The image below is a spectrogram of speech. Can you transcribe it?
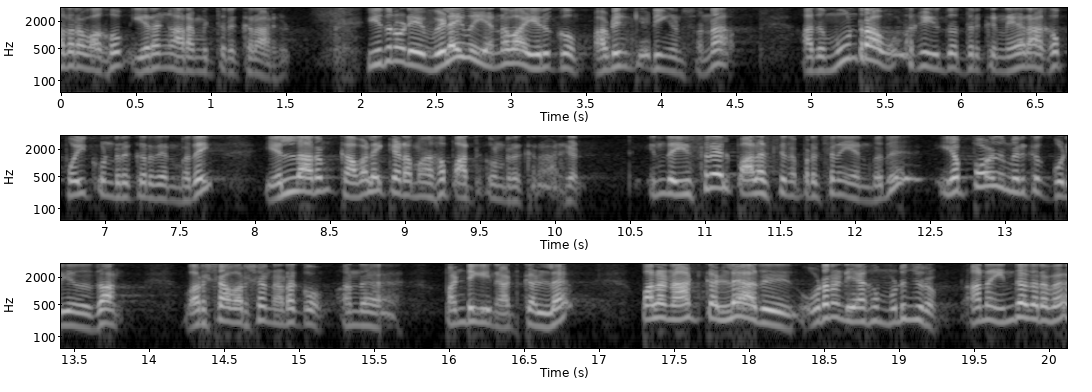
ஆதரவாகவும் இறங்க ஆரம்பித்திருக்கிறார்கள். இதனுடைய விளைவு என்னவா இருக்கும் அப்படின்னு கேட்டிங்கன்னு சொன்னால் அது மூன்றாம் உலக யுத்தத்திற்கு நேராக போய்கொண்டிருக்கிறது என்பதை எல்லாரும் கவலைக்கிடமாக பார்த்து கொண்டிருக்கிறார்கள். இந்த இஸ்ரேல் பாலஸ்தீன பிரச்சனை என்பது எப்பொழுதும் இருக்கக்கூடியது தான் வருஷா வருஷம் நடக்கும் அந்த பண்டிகை நாட்களில். பல நாட்களில் அது உடனடியாக முடிஞ்சிடும் ஆனால் இந்த தடவை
